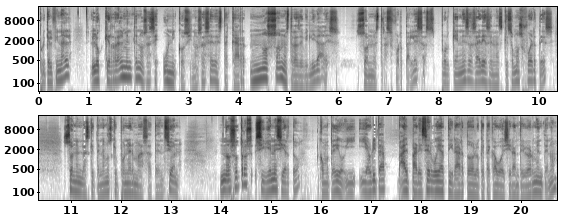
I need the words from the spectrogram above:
Porque al final lo que realmente nos hace únicos y nos hace destacar no son nuestras debilidades, son nuestras fortalezas, porque en esas áreas en las que somos fuertes son en las que tenemos que poner más atención. Nosotros, si bien es cierto, como te digo, y, y, ahorita al parecer voy a tirar todo lo que te acabo de decir anteriormente, ¿no?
